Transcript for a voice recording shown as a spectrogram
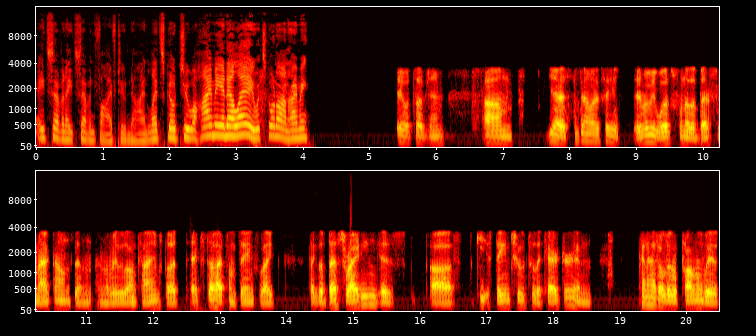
878 7529. Let's go to Jaime in LA. What's going on, Jaime? Hey, what's up, Jim? Um, yeah, something I want to say. It really was one of the best SmackDowns in, in a really long time, but it still had some things like like the best writing is uh staying true to the character, and kind of had a little problem with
